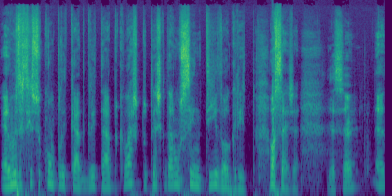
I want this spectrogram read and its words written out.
Era um exercício complicado de gritar, porque eu acho que tu tens que dar um sentido ao grito. Ou seja, Yes, sir. Eh,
